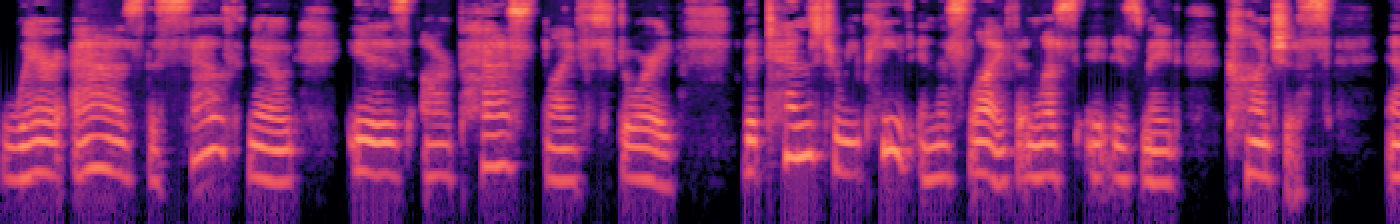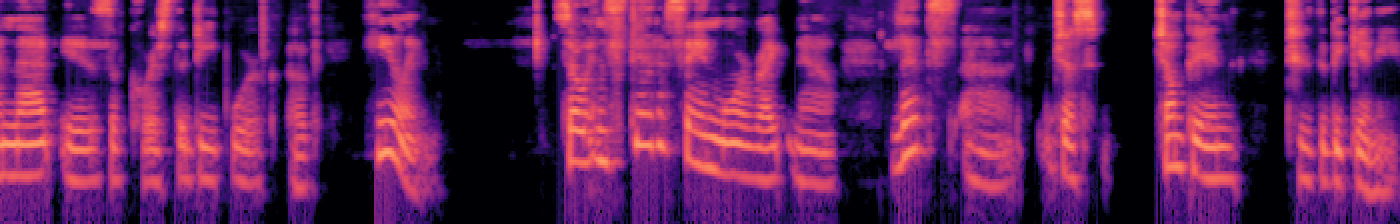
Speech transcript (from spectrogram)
whereas the South Node is our past life story that tends to repeat in this life unless it is made conscious. And that is, of course, the deep work of healing. So instead of saying more right now, let's uh, just jump in to the beginning.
